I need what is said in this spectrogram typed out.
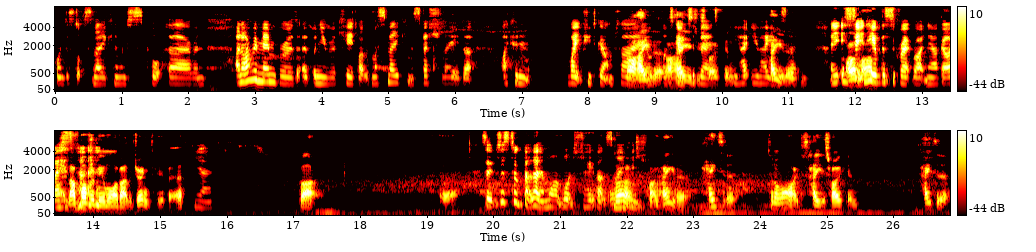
kind of stopped smoking and wanted to support her and and I remember that when you were a kid, like with my smoking especially, that I couldn't wait for you to go out and play I hated or, it. or to I go to you bed. smoking. You, hate, you hated, Hated me it. smoking. And he's I'm- sitting I'm- here with a cigarette right now, guys. That bothered me more about the drink, to be fair. yeah. But So just talk about that and what, what did you hate about the know, I just fucking hated it. Hated it. Don't know why. I Just hated smoking. Hated it.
